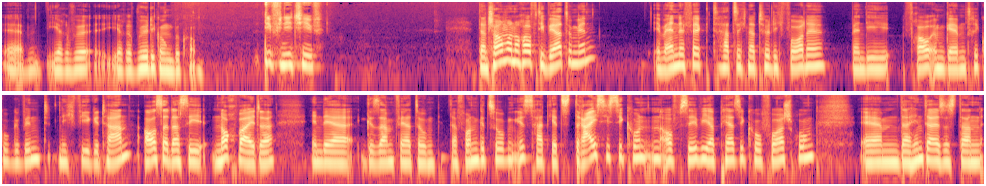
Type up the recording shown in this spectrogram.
ähm, ihre, ihre Würdigung bekommen. Definitiv. Dann schauen wir noch auf die Wertungen. Im Endeffekt hat sich natürlich vorne, wenn die Frau im gelben Trikot gewinnt, nicht viel getan, außer dass sie noch weiter in der Gesamtwertung davongezogen ist. Hat jetzt 30 Sekunden auf Silvia Persico Vorsprung. Ähm, dahinter ist es dann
